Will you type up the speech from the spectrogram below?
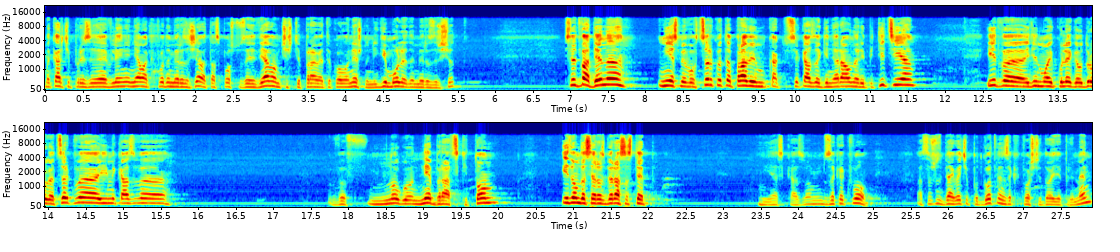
Макар, че при заявление няма какво да ми разрешават. Аз просто заявявам, че ще правя такова нещо. Не ги моля да ми разрешат. След два дена ние сме в църквата, правим, както се казва, генерална репетиция. Идва един мой колега от друга църква и ми казва в много небратски тон, идвам да се разбера с теб. И аз казвам, за какво? Аз всъщност бях вече подготвен за какво ще дойде при мен.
